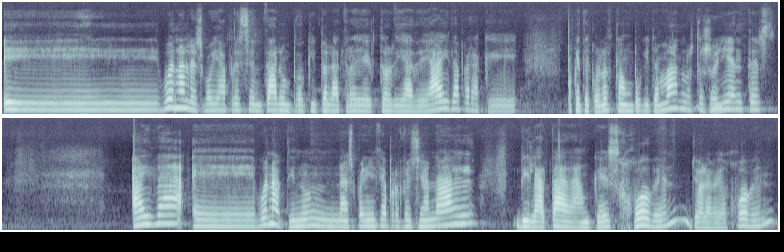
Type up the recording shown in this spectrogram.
Eh, bueno, les voy a presentar un poquito la trayectoria de Aida para que, para que te conozcan un poquito más nuestros oyentes. Aida, eh, bueno, tiene una experiencia profesional dilatada, aunque es joven, yo la veo joven.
